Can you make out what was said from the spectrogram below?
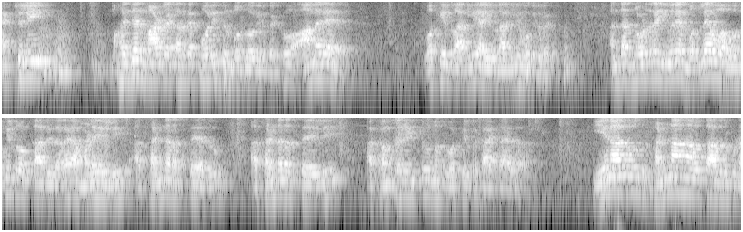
ಆ್ಯಕ್ಚುಲಿ ಮಹಜರ್ ಮಾಡಬೇಕಾದ್ರೆ ಪೊಲೀಸರು ಮೊದಲು ಹೋಗಿರಬೇಕು, ಆಮೇಲೆ ವಕೀಲರಾಗಲಿ, ಐವರಾಗಲಿ ಹೋಗಿರ್ಬೇಕು. ಅಂತ ನೋಡಿದ್ರೆ ಇವರೇ ಮೊದಲೇ ವಕೀಲರು ಕಾದಿದ್ದಾರೆ. ಆ ಮಳೆಯಲ್ಲಿ, ಆ ಸಣ್ಣ ರಸ್ತೆ ಅದು. ಆ ಸಣ್ಣ ರಸ್ತೆಯಲ್ಲಿ ಆ ಕಂಪ್ಲೇಂಟು ಮತ್ತು ವಕೀಲರು ಕಾಯ್ತಾ ಇದ್ದಾರೆ. ಏನಾದರೂ ಒಂದು ಸಣ್ಣ ಅನಾಹುತ ಆದರೂ ಕೂಡ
